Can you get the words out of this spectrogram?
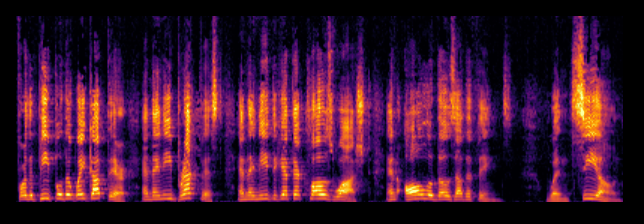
for the people that wake up there and they need breakfast and they need to get their clothes washed and all of those other things. When Zion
